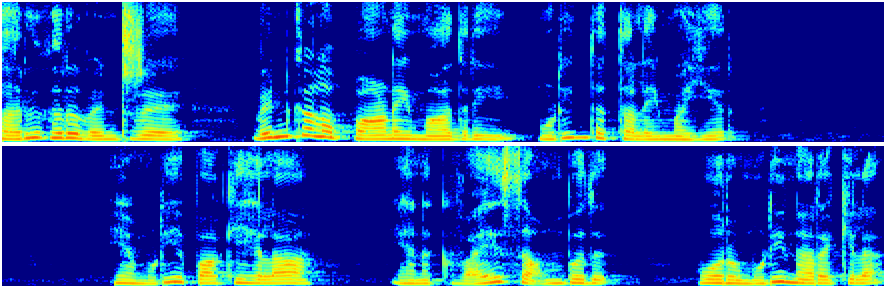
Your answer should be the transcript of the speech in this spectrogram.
கருகருவென்று வெண்கல பானை மாதிரி முடிந்த தலைமயிர். என் முடியை பார்க்கீங்களா எனக்கு வயசு ஐம்பது. ஒரு முடி நரைக்கல.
